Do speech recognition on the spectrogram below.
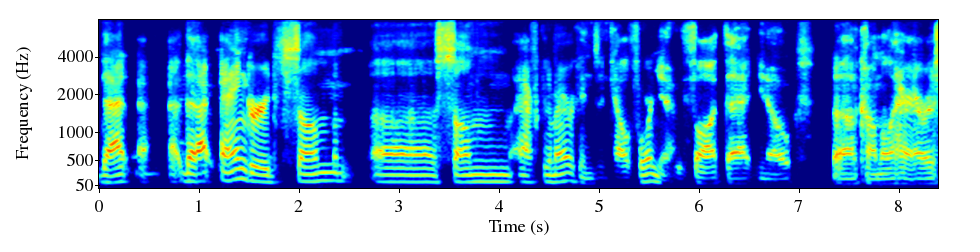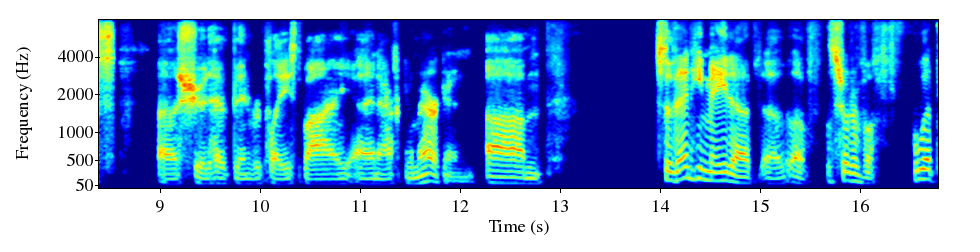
That uh, that angered some uh, some African Americans in California who thought that you know uh, Kamala Harris uh, should have been replaced by an African American. Um, so then he made a, a, a sort of a flip,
